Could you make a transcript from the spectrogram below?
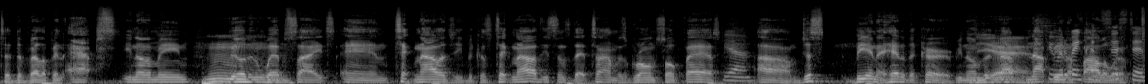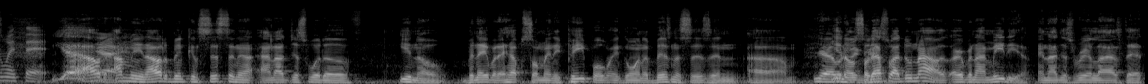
to developing apps. You know what I mean? Mm. Building websites and technology because technology since that time has grown so fast. Yeah. Um, just being ahead of the curve. You know, but Yes. not not would being a follower. consistent with it. Yeah, I, would, Yeah. I mean, I would have been consistent, and I just would have, you know, been able to help so many people and go into businesses, and um, Yeah, you know, so good. that's what I do now is Urban Eye Media, and I just realized that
